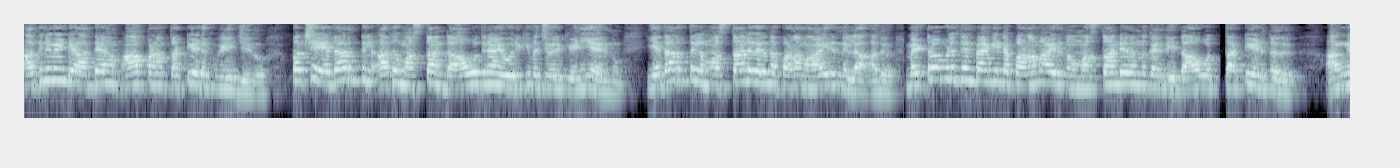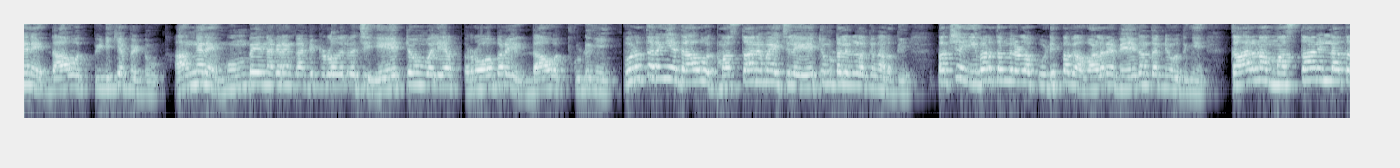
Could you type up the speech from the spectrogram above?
അതിനുവേണ്ടി അദ്ദേഹം ആ പണം തട്ടിയെടുക്കുകയും ചെയ്തു. പക്ഷെ യഥാർത്ഥത്തിൽ അത് മസ്താൻ ദാവൂദിനായി ഒരുക്കി വെച്ച ഒരു കെണിയായിരുന്നു. യഥാർത്ഥത്തിൽ മസ്താന് വരുന്ന പണമായിരുന്നില്ല അത്. മെട്രോപൊളിറ്റൻ ബാങ്കിന്റെ പണമായിരുന്നു മസ്താന്റേതെന്ന് കരുതി ദാവൂദ് തട്ടിയെടുത്തത്. അങ്ങനെ ദാവൂദ് പിടിക്കപ്പെട്ടു. അങ്ങനെ മുംബൈ നഗരം കണ്ടിട്ടുള്ളതിൽ വെച്ച് ഏറ്റവും വലിയ റോബറിയിൽ ദാവൂദ് കുടുങ്ങി. പുറത്തിറങ്ങിയ ദാവൂദ് മസ്താനുമായി ചില ഏറ്റുമുട്ടലുകളൊക്കെ നടത്തി. പക്ഷെ ഇവർ തമ്മിലുള്ള കുടിപ്പക വളരെ വേഗം തന്നെ ഒതുങ്ങി. കാരണം മസ്താൻ ഇല്ലാത്ത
